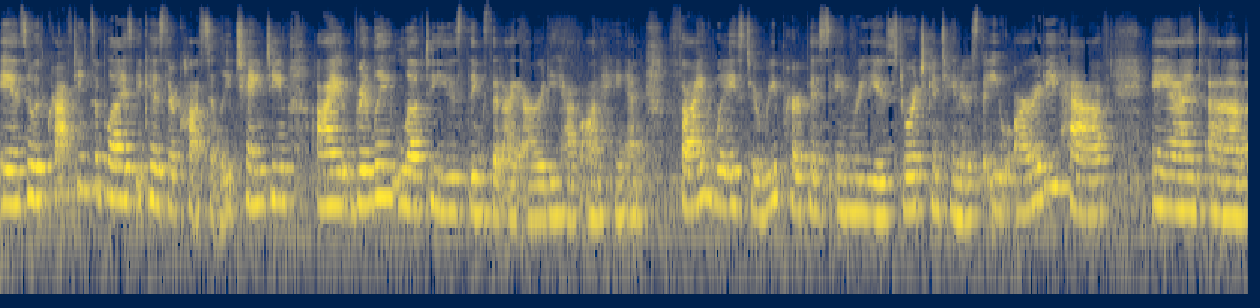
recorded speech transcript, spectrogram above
And so with crafting supplies, because they're constantly changing, I really love to use things that I already have on hand. Find ways to repurpose and reuse storage containers that you already have and um,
